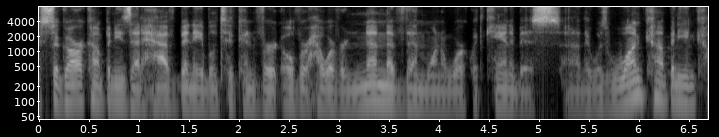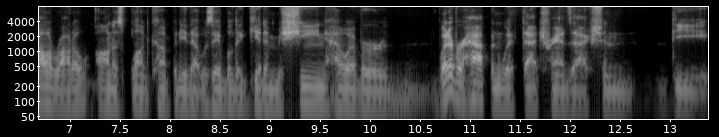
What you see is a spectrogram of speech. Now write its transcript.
cigar companies that have been able to convert over. However, none of them want to work with cannabis. Uh, there was one company in Colorado, Honest Blunt Company, that was able to get a machine. However, whatever happened with that transaction, the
